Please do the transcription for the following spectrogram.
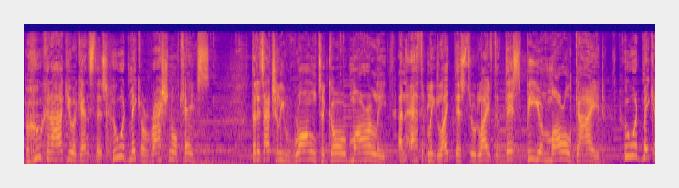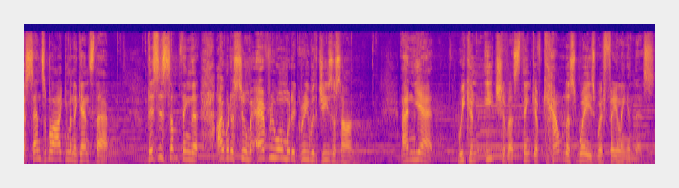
But who could argue against this? Who would make a rational case that it's actually wrong to go morally and ethically like this through life, that this be your moral guide? Who would make a sensible argument against that? This is something that I would assume everyone would agree with Jesus on. And yet, we can each of us think of countless ways we're failing in this.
